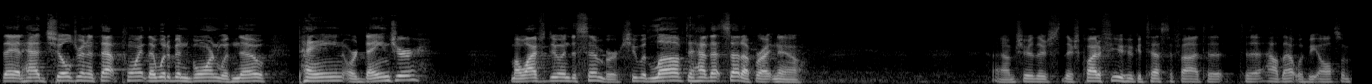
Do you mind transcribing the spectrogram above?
they had had children at that point, they would have been born with no pain or danger. My wife's due in December. She would love to have that set up right now. I'm sure there's, there's quite a few who could testify to, to how that would be awesome.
